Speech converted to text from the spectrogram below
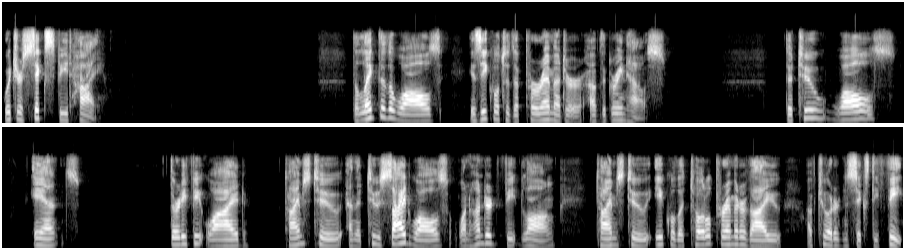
which are six feet high. The length of the walls is equal to the perimeter of the greenhouse. The two walls ends 30 feet wide times 2 and the two side walls 100 feet long times 2 equal the total perimeter value of 260 feet.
